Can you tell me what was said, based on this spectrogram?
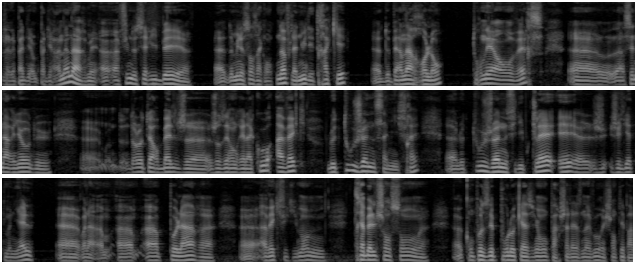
je n'allais pas dire, pas dire un nanar, mais un, film de série B de 1959, La Nuit des Traqués, euh, de Bernard Roland, tourné à Anvers, euh, un scénario du, euh, de, l'auteur belge José-André Lacour, avec le tout jeune Samy Fray, le tout jeune Philippe Clay et Juliette Moniel. voilà, un, polar avec effectivement une très belle chanson composée pour l'occasion par Charles Aznavour et chantée par,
